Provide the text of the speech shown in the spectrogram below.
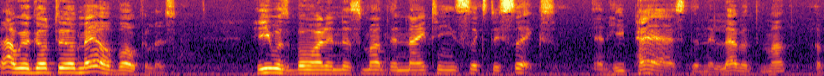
Now we'll go to a male vocalist. He was born in this month in 1966, and he passed in the 11th month of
